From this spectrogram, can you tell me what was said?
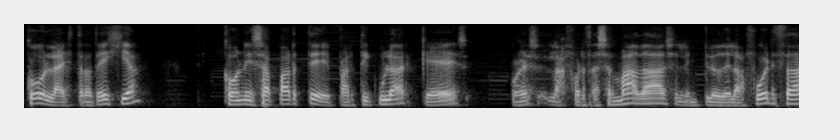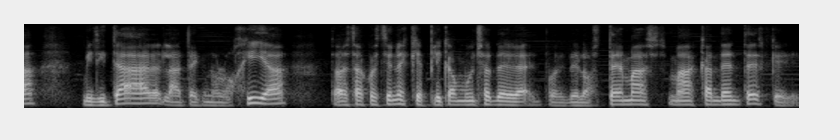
con la estrategia, con esa parte particular que es pues, las Fuerzas Armadas, el empleo de la fuerza militar, la tecnología, todas estas cuestiones que explican muchos de, pues, los temas más candentes que,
